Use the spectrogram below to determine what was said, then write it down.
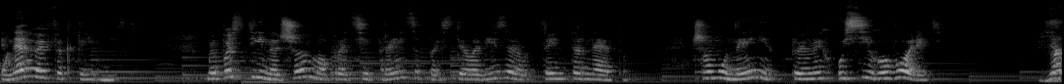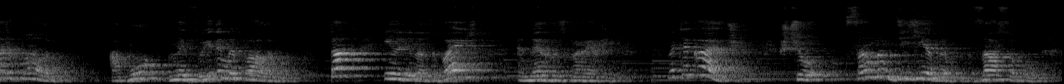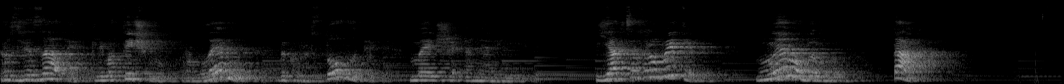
енергоефективність. Ми постійно чуємо про ці принципи з телевізору та інтернету. Чому нині про них усі говорять? П'яте паливо або невидиме паливо. Так іноді називають енергозбереження, натякаючи, що самим дієвим засобом розв'язати кліматичну проблему використовувати менше енергії. Як це зробити? Ми робимо так.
